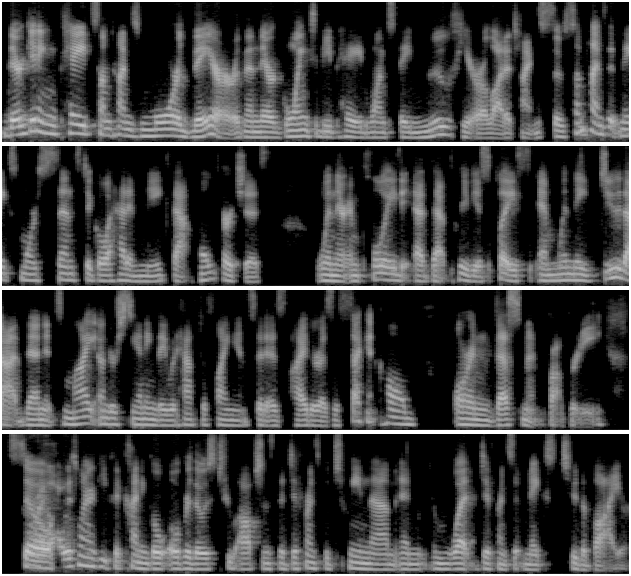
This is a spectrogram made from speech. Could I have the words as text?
they're getting paid sometimes more there than they're going to be paid once they move here a lot of times. So sometimes it makes more sense to go ahead and make that home purchase when they're employed at that previous place. And when they do that, then it's my understanding they would have to finance it as either as a second home or investment property. So right. I was wondering if you could kind of go over those two options, the difference between them and, and what difference it makes to the buyer.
